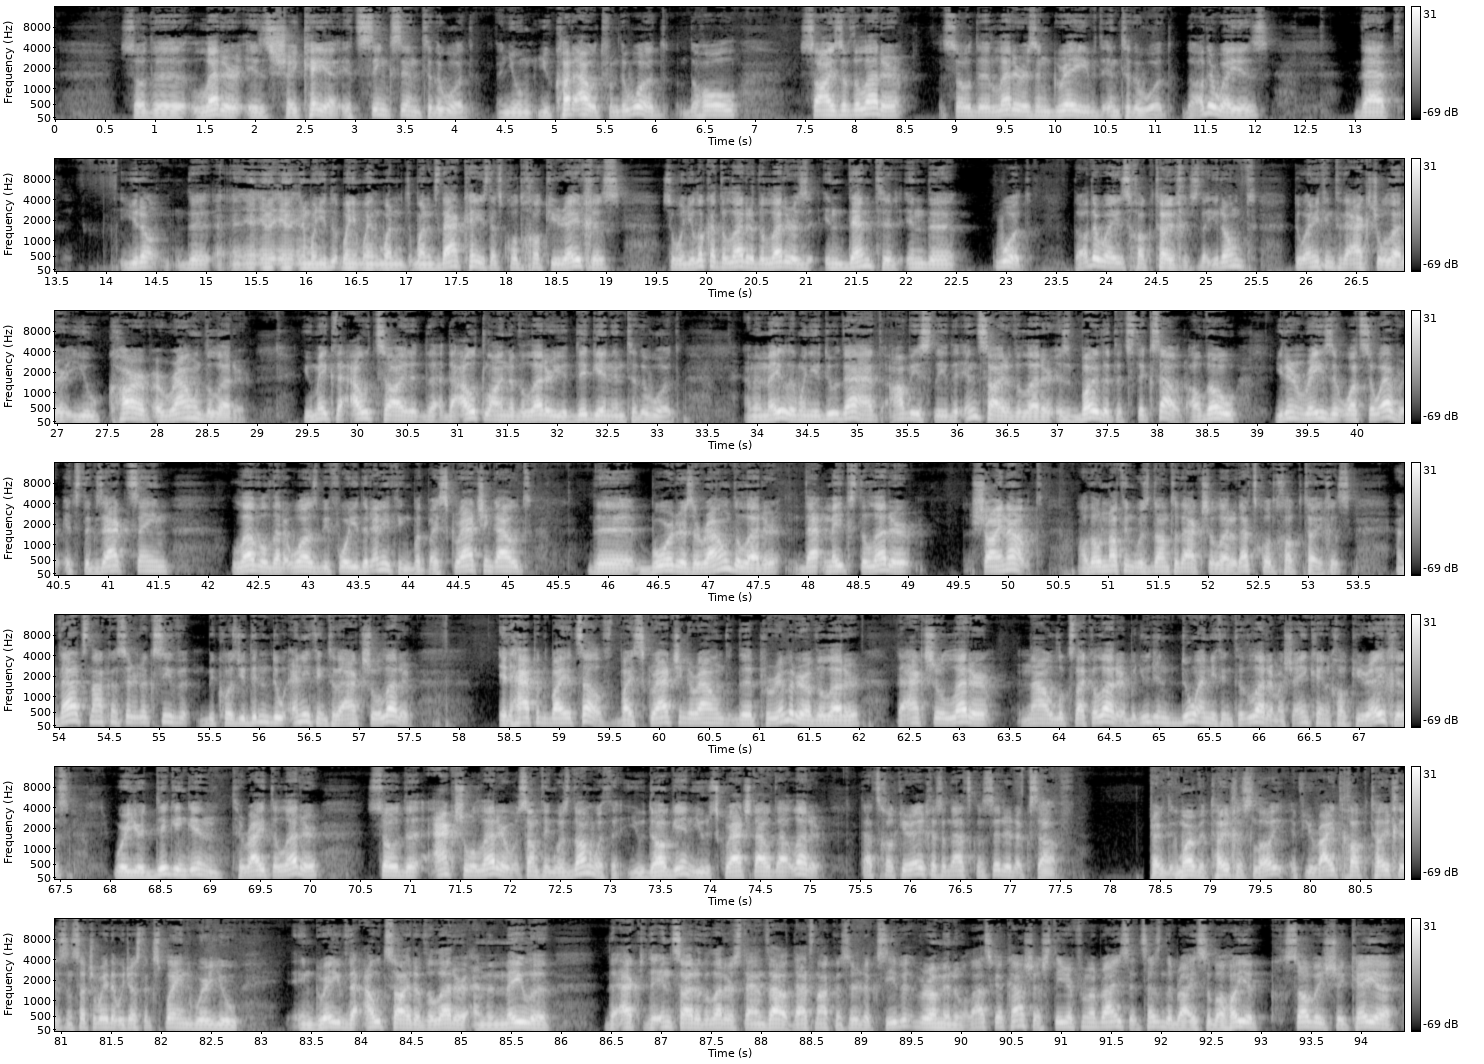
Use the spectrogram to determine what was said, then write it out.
So the letter is shekeya, it sinks into the wood and you you cut out from the wood the whole size of the letter, so the letter is engraved into the wood. The other way is that you don't the and, and, and when you when when when when it's that case that's called chokireches. So when you look at the letter, the letter is indented in the wood. The other way is choktoiches that you don't do anything to the actual letter. You carve around the letter. You make the outside the, the outline of the letter. You dig in into the wood. And Memele, when you do that, obviously the inside of the letter is boilet that sticks out, although you didn't raise it whatsoever. It's the exact same level that it was before you did anything, but by scratching out the borders around the letter, that makes the letter shine out, although nothing was done to the actual letter. That's called chok teiches, and that's not considered a ksiva because you didn't do anything to the actual letter. It happened by itself. By scratching around the perimeter of the letter, the actual letter now looks like a letter, but you didn't do anything to the letter. Where you're digging in to write the letter, so the actual letter was something was done with it. You dug in, you scratched out that letter. That's chokireches, and that's considered a ksav. If you write chok in such a way that we just explained, where you engrave the outside of the letter and memela the act, the inside of the letter stands out, that's not considered a ksiva. V'raminu. I'll ask you a kasha. Steer from a. It says in the brayse, "Lahoya ksave shekeya."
